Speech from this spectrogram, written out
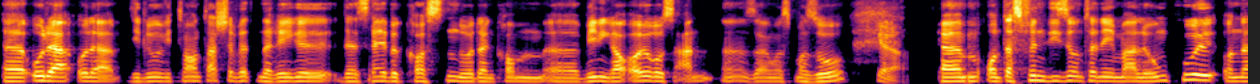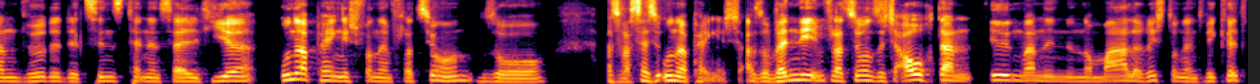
Äh, oder, oder die Louis Vuitton-Tasche wird in der Regel dasselbe kosten, nur dann kommen äh, weniger Euros an, ne? sagen wir es mal so. Genau. Ähm, und das finden diese Unternehmen alle uncool. Und dann würde der Zins tendenziell hier unabhängig von der Inflation so also was heißt unabhängig? Also wenn die Inflation sich auch dann irgendwann in eine normale Richtung entwickelt,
